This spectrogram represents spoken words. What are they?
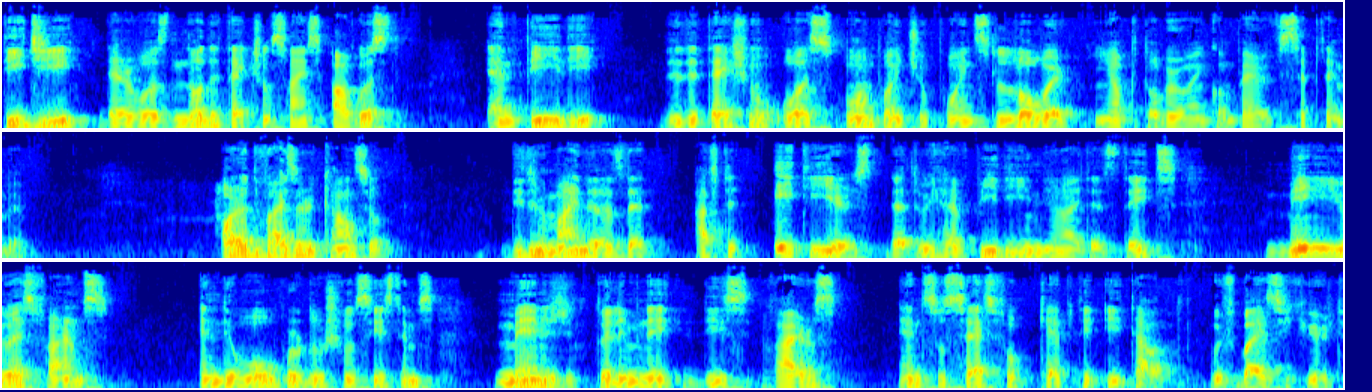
TG, there was no detection since August, and PED, the detection was 1.2 points lower in October when compared with September. Our advisory council did remind us that after 80 years that we have PD in the United States, many US farms and the whole production systems managed to eliminate this virus and successfully kept it out with biosecurity.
